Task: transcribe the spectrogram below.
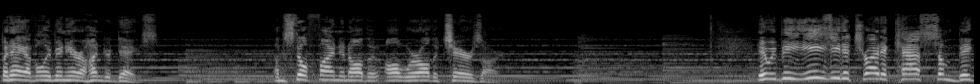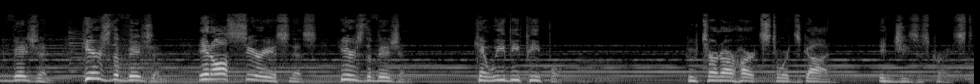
But hey, I've only been here hundred days. I'm still finding all the all where all the chairs are. It would be easy to try to cast some big vision. Here's the vision. In all seriousness, here's the vision. Can we be people who turn our hearts towards God in Jesus Christ?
